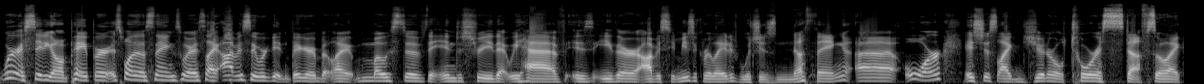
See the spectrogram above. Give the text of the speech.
we're a city on paper. It's one of those things where it's like obviously we're getting bigger, but like most of the industry that we have is either obviously music related, which is nothing, uh, or it's just like general tourist stuff. So like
